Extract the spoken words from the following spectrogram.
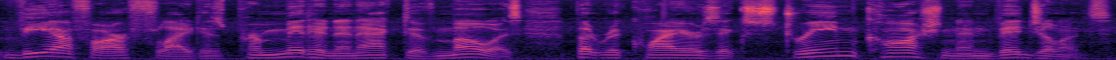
VFR flight is permitted in active MOAs but requires extreme caution and vigilance.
